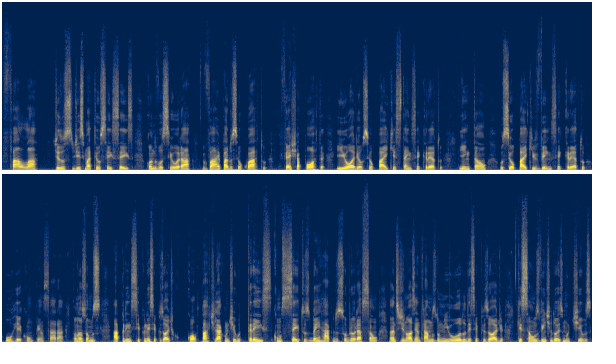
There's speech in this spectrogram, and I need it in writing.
falar. Jesus disse em Mateus 6,6: Quando você orar, vai para o seu quarto, feche a porta e ore ao seu pai que está em secreto. E então o seu pai que vem em secreto o recompensará. Então, nós vamos, a princípio, nesse episódio, compartilhar contigo três conceitos bem rápidos sobre oração, antes de nós entrarmos no miolo desse episódio, que são os 22 motivos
